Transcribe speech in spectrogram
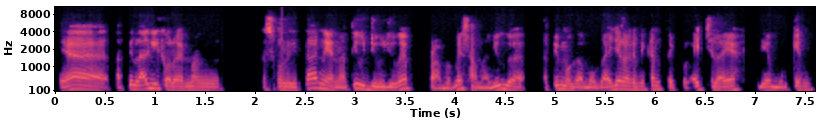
Ya tapi lagi kalau emang kesulitan ya nanti ujung-ujungnya problemnya sama juga. Tapi moga-moga aja lah ini kan Triple H lah ya. Dia mungkin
